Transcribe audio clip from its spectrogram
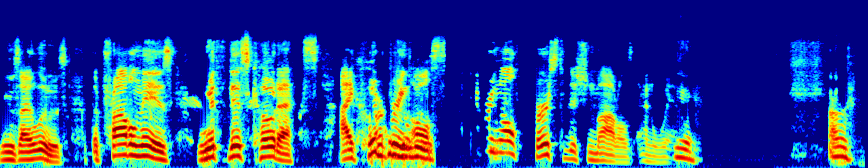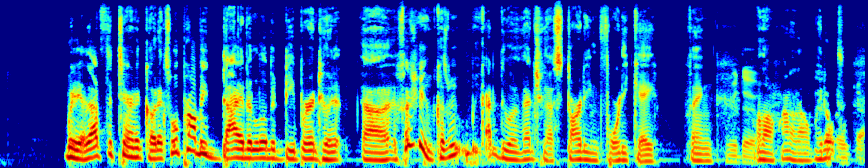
lose, I lose. The problem is with this codex, I could think bring all lose. bring all first edition models and win. Yeah. Uh, but yeah, that's the Tyranid Codex. We'll probably dive a little bit deeper into it, uh, especially because we, we got to do eventually a starting 40k thing. We do. Although, I don't know. We don't. Okay.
